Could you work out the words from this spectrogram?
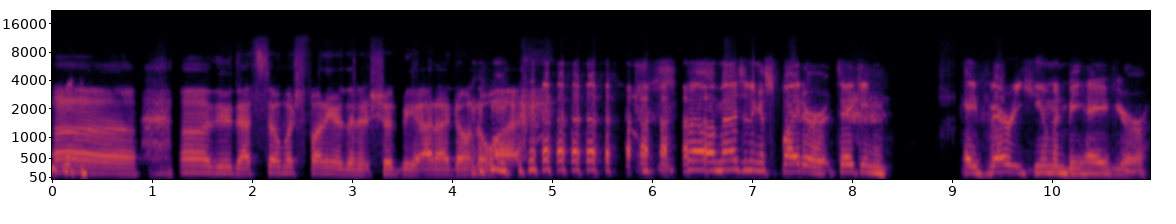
oh, dude, that's so much funnier than it should be, and I don't know why. well, imagining a spider taking a very human behavior,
